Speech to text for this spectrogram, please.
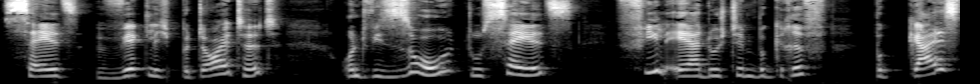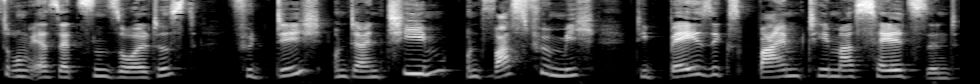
Sales wirklich bedeutet und wieso du Sales viel eher durch den Begriff Begeisterung ersetzen solltest für dich und dein Team und was für mich die Basics beim Thema Sales sind.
